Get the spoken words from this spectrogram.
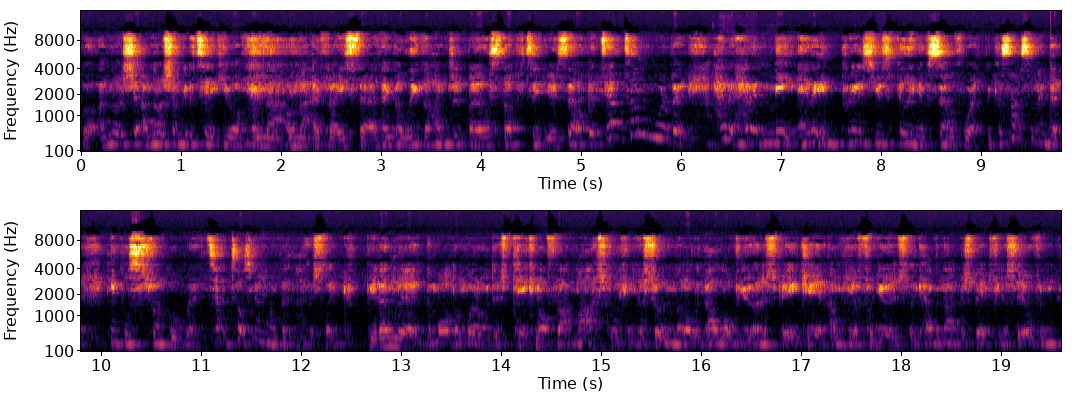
Well, I'm not sure. I'm not sure I'm going to take you up on that on that advice. There, I think I'll leave the hundred mile stuff to yourself. But tell, tell me more about how, how it may, how it improves your feeling of self worth because that's something that people struggle with. Tell, talk to me more about that. It's like being in the, the modern world. It's taking off that mask, looking at yourself in the mirror, like I love you, I respect you, I'm here for you. It's like having that respect for yourself and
